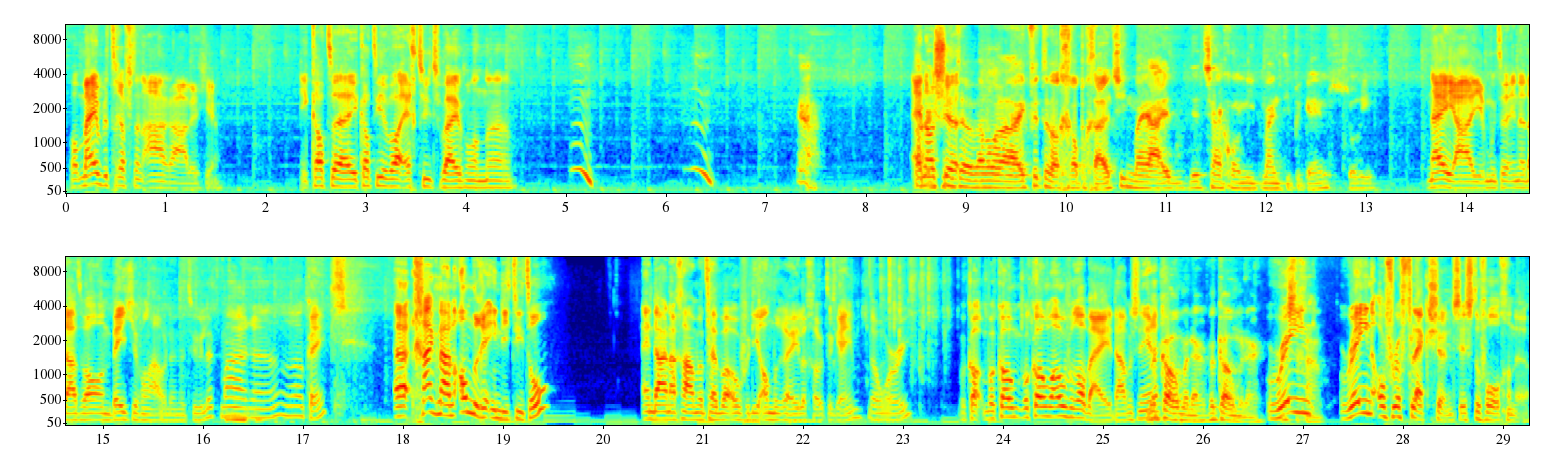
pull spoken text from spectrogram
wat mij betreft, een aanradertje. Ik had, eh, ik had hier wel echt zoiets bij van... eh, Ja. En Nou, als ik, vind je... er wel, eh, ik vind het er wel grappig uitzien, maar ja, dit zijn gewoon niet mijn type games, sorry. Nee, ja, je moet er inderdaad wel een beetje van houden natuurlijk. Maar eh, oké. Eh, ga ik naar een andere indie-titel. En daarna gaan we het hebben over die andere hele grote game. Don't worry. We, ko- we, komen, we komen overal bij, dames en We heren. komen er, we komen er. Dus we Rain. Rain of Reflections is de volgende.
